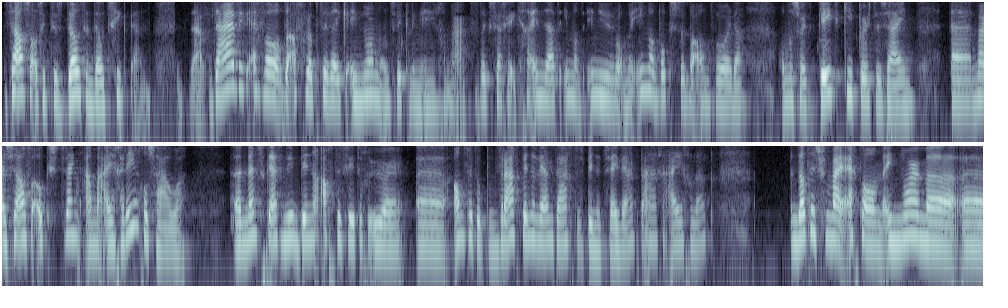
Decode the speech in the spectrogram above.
zelfs als ik dus dood en doodziek ben. Nou, daar heb ik echt wel de afgelopen twee weken enorme ontwikkelingen in gemaakt. Want ik zeg, ik ga inderdaad iemand inhuren om mijn e-mailbox te beantwoorden. Om een soort gatekeeper te zijn. Uh, maar zelf ook streng aan mijn eigen regels houden. Uh, mensen krijgen nu binnen 48 uur uh, antwoord op een vraag binnen werkdagen, dus binnen twee werkdagen eigenlijk. En dat is voor mij echt al een enorme, uh,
